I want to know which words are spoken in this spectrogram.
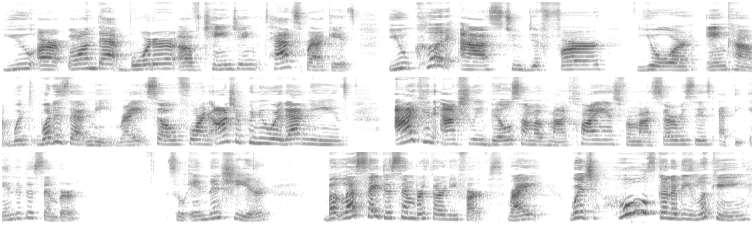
you are on that border of changing tax brackets, you could ask to defer your income. What, what does that mean, right? So, for an entrepreneur, that means I can actually bill some of my clients for my services at the end of December. So in this year, but let's say December 31st, right? Which who's going to be looking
